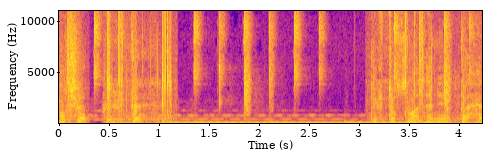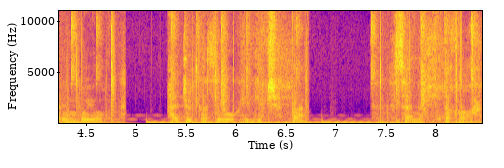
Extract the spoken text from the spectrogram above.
мушаад хэрэгтэй. Тэг тусмаа таны одоо хариун буюу хажуу талын өөхийг шатаан сайн шатах байгаа.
